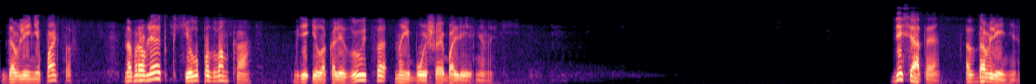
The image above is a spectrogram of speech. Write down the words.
Давление пальцев направляют к телу позвонка, где и локализуется наибольшая болезненность. Десятое. Сдавление.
